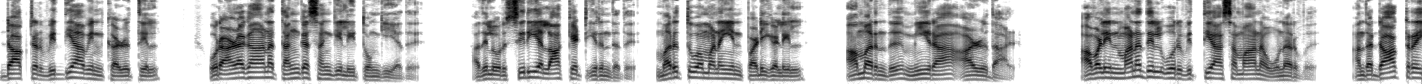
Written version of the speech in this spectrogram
டாக்டர் வித்யாவின் கழுத்தில் ஒரு அழகான தங்க சங்கிலி தொங்கியது. அதில் ஒரு சிறிய லாக்கெட் இருந்தது. மருத்துவமனையின் படிகளில் அமர்ந்து மீரா அழுதாள் அவளின் மனதில் ஒரு வித்தியாசமான உணர்வு. அந்த டாக்டரை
